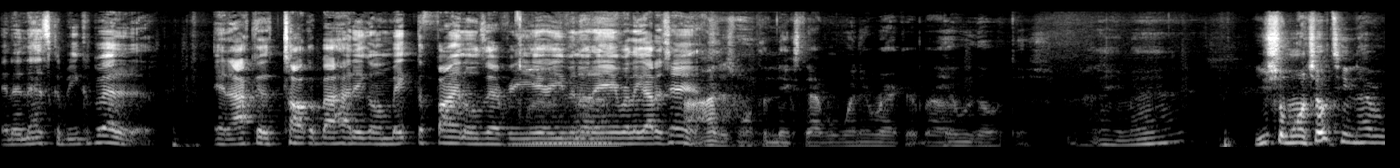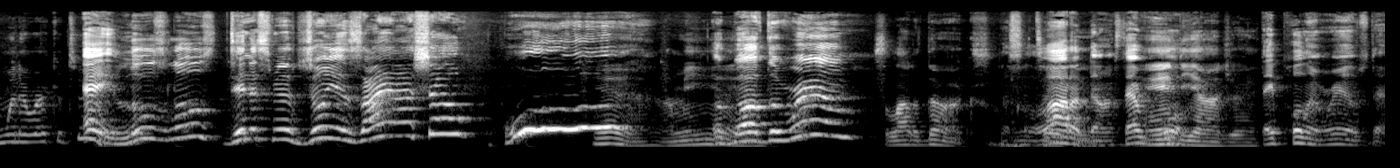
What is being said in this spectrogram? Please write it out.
and the Nets could be competitive, and I could talk about how they're gonna make the finals every year, even though they ain't really got a chance. I just want the Knicks to have a winning record, bro. Here we go with this. Hey man, you should want your team to have a winning record too. Hey, lose lose Dennis Smith Jr. Zion show. Woo! yeah, I mean yeah, Above the rim. it's a lot of dunks. That's a I'll lot of dunks. That and whoa. DeAndre. They pulling rims down.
